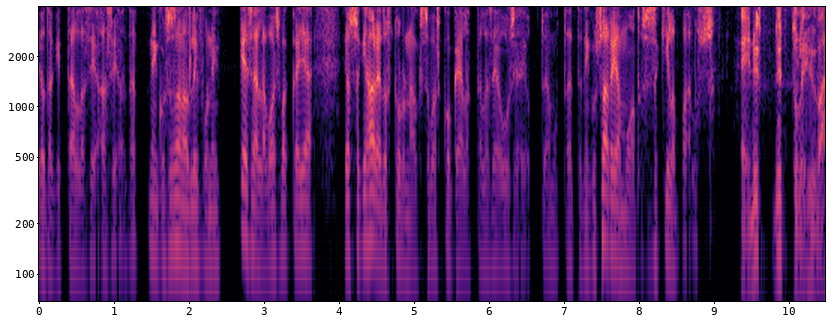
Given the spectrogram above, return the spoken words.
jotakin tällaisia asioita. Et niin kuin sä sanoit Lifu, niin kesällä voisi vaikka jää, jossakin harjoitusturnauksessa voisi kokeilla tällaisia uusia juttuja, mutta että niin kuin sarjamuotoisessa kilpailussa. Hei, nyt, nyt tuli hyvä,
